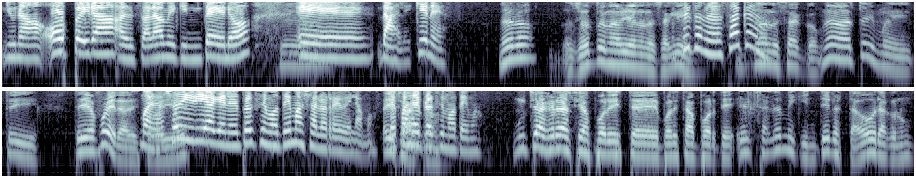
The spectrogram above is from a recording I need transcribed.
y una ópera al salame Quintero. Sí. Eh, dale, ¿quién es? No, no, Yo todavía no lo saqué. ¿Usted no lo saca? No lo saco. No, estoy muy, estoy, estoy afuera de. Bueno, yo diría que en el próximo tema ya lo revelamos. Después del próximo tema. Muchas gracias por este, por este aporte. El salame quintero hasta ahora con un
